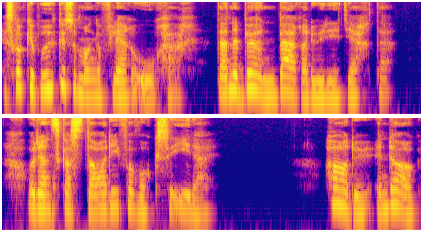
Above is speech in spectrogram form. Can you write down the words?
Jeg skal ikke bruke så mange flere ord her, denne bønnen bærer du i ditt hjerte, og den skal stadig få vokse i deg. Har du en dag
